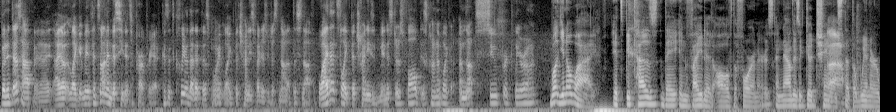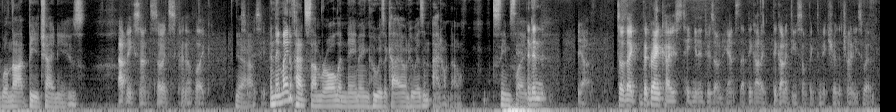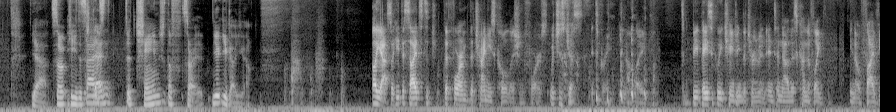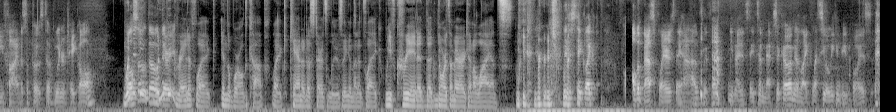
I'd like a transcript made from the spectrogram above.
But it does happen. I, I don't like if it's not in this scene, it's appropriate because it's clear that at this point, like, the Chinese fighters are just not at the snuff. Why that's like the Chinese minister's fault is kind of like I'm not super clear on. Well, you know why? It's because they invited all of the foreigners, and now there's a good chance Ah. that the winner will not be Chinese. That makes sense. So it's kind of like Yeah. And they might have had some role in naming who is a Kaio and who isn't. I don't know. It seems like. and then yeah so like the grand kai is taking it into his own hands that they gotta they gotta do something to make sure the chinese win yeah. So he decides then- to change the. F- sorry. You, you go, you go. oh yeah so he decides to, to form the chinese coalition force which is just it's great you know like to be basically changing the tournament into now this kind of like you know 5v5 as opposed to winner take all Wouldn't, Also, it, be, though, wouldn't it be great if, like, in the World Cup, like, Canada starts losing and then it's like, we've created the North American Alliance. We've merged they with. just take like all the best players they have with like united states and mexico and they're like let's see what we can do boys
